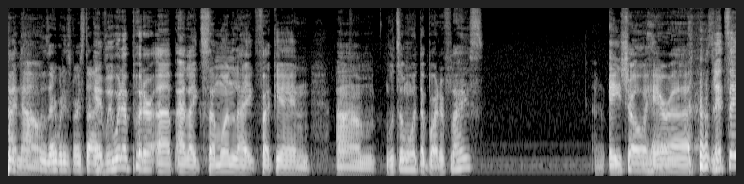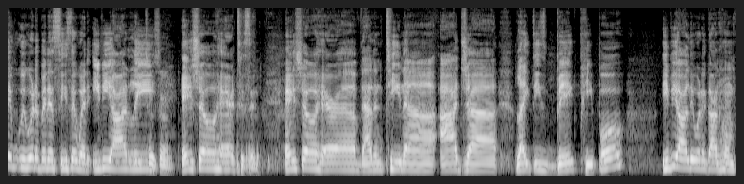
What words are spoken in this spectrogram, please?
I know. it was everybody's first time. If we would have put her up at like someone like fucking um what's the one with the butterflies? Asia O'Hara. Let's say we would have been in season with Yvie Oddly, Too soon. Asia O'Hara, too soon. Asia O'Hara, Valentina, Aja, like these big people. Yvie Oddly would have gone home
